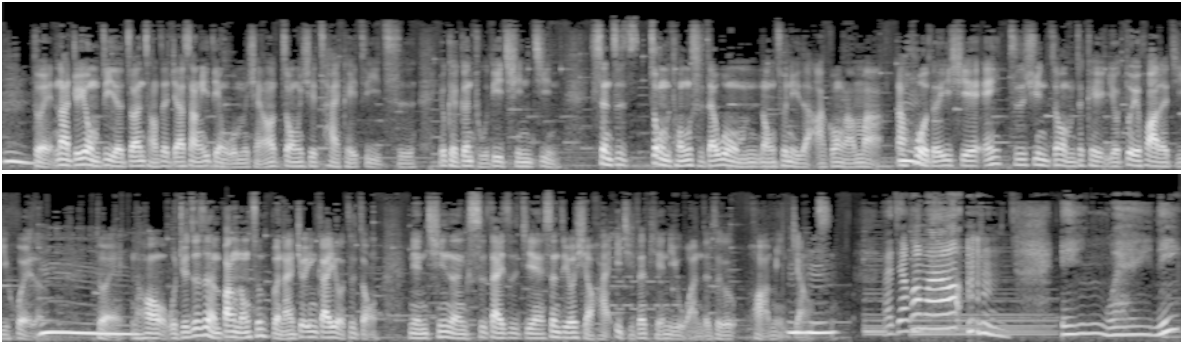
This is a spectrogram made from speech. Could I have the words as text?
嗯，对，那就用我们自己的专长，再加上一点我们想要种一些菜可以自己吃，又可以跟土地亲近，甚至种的同时在问我们农村里的阿公阿妈，那获得一些哎资讯之后，我们就可以有对话的机会了，嗯，对。然后我觉得这是很棒，农村本来就应该有这种年轻人世代之间，甚至有小孩一起在田里玩的这个画面，这样子。来听看嘛哦，因为你。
